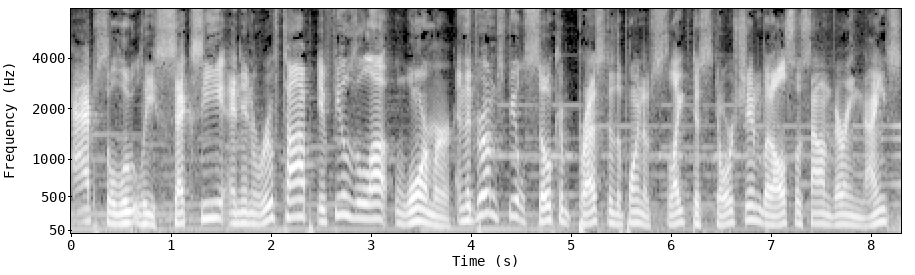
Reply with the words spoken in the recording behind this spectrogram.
absolutely sexy, and in Rooftop, it feels a lot warmer, and the drums feel so compressed to the point of slight distortion, but also sound very nice.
